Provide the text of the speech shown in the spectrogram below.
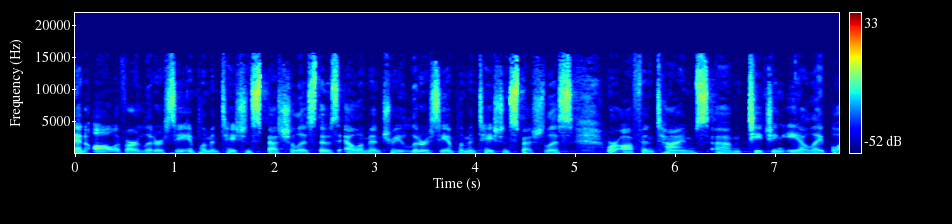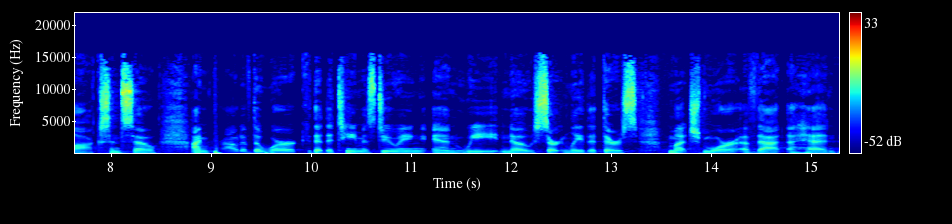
and all of our literacy implementation specialists, those elementary literacy implementation specialists, were oftentimes um, teaching ELA blocks. And so I'm proud of the work that the team is doing, and we know certainly that there's much more of that ahead.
